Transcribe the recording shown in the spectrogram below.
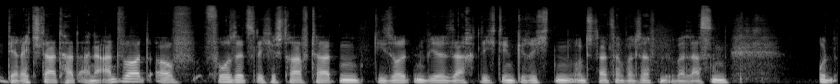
der Rechtsstaat hat eine Antwort auf vorsätzliche Straftaten. Die sollten wir sachlich den Gerichten und Staatsanwaltschaften überlassen und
